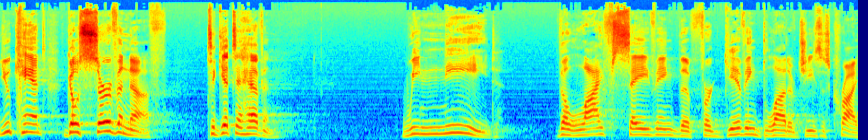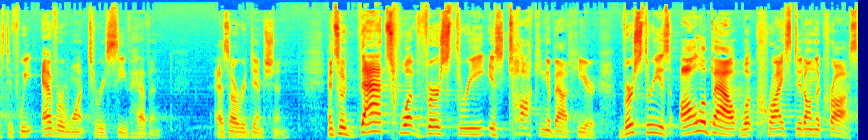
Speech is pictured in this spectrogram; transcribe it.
You can't go serve enough to get to heaven. We need the life saving, the forgiving blood of Jesus Christ if we ever want to receive heaven as our redemption. And so that's what verse 3 is talking about here. Verse 3 is all about what Christ did on the cross.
